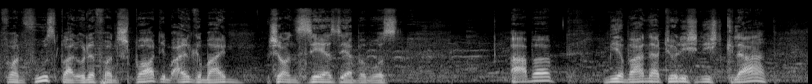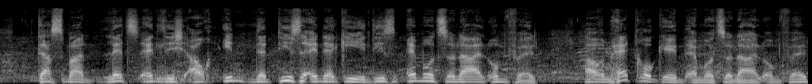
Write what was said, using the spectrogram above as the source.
von Fußball oder von Sport im Allgemeinen schon sehr, sehr bewusst. Aber mir war natürlich nicht klar, dass man letztendlich auch in dieser Energie, in diesem emotionalen Umfeld, auch im heterogenen emotionalen Umfeld,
